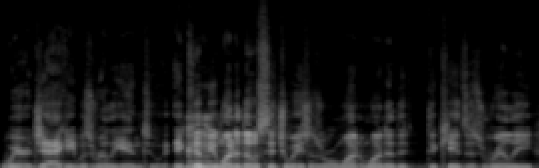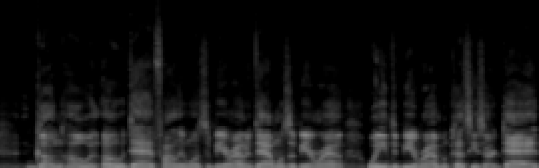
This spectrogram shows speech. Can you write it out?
where Jackie was really into it. It could be one of those situations where one one of the, the kids is really gung ho with, oh, dad finally wants to be around, or dad wants to be around. We need to be around because he's our dad.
